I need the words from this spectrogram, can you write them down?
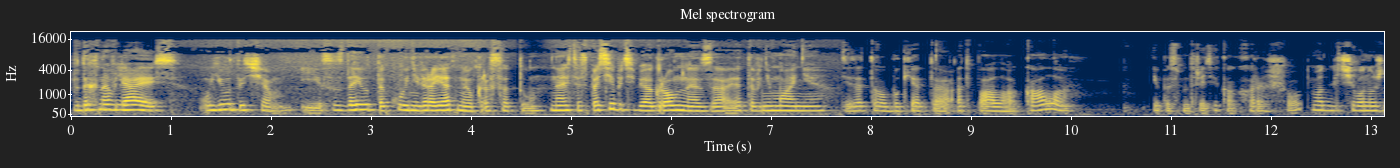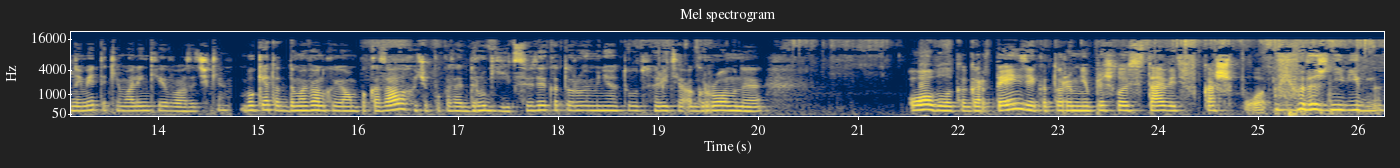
вдохновляясь Уютычем и создают такую невероятную красоту. Настя, спасибо тебе огромное за это внимание. Из этого букета отпала кала, и посмотрите, как хорошо. Вот для чего нужно иметь такие маленькие вазочки. Букет от домовенка я вам показала. Хочу показать другие цветы, которые у меня тут. Смотрите, огромное облако гортензий, которые мне пришлось ставить в кашпо. Его даже не видно,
